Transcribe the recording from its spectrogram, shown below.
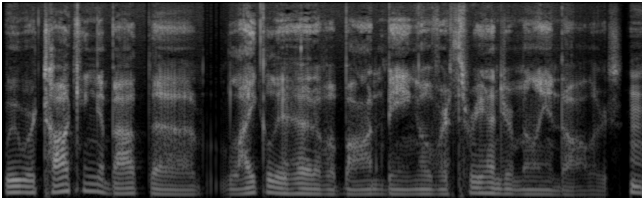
we were talking about the likelihood of a bond being over $300 million Hmm.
